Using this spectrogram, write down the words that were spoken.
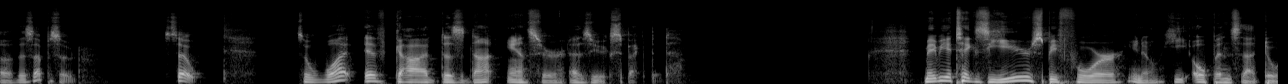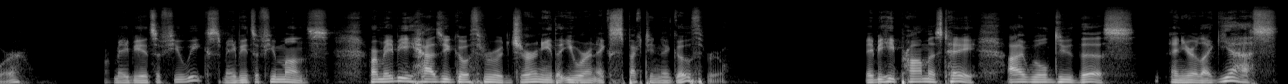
of this episode. So, so what if God does not answer as you expected? Maybe it takes years before, you know, he opens that door or maybe it's a few weeks, maybe it's a few months, or maybe he has you go through a journey that you weren't expecting to go through. Maybe he promised, Hey, I will do this. And you're like, Yes.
